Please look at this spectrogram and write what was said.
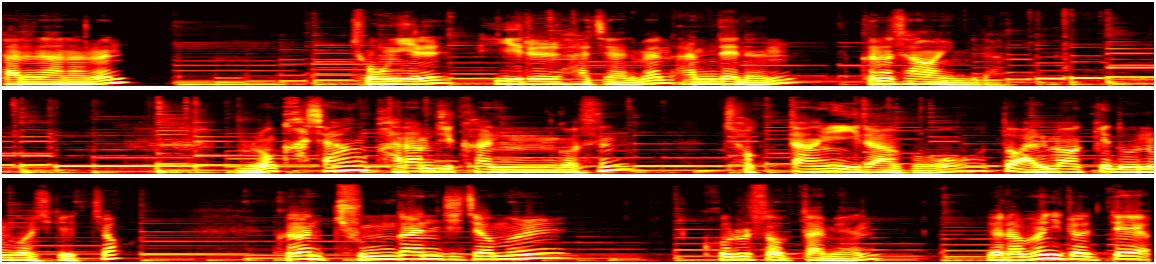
다른 하나는 종일 일을 하지 않으면 안 되는 그런 상황입니다. 물론 가장 바람직한 것은 적당히 일하고 또 알맞게 노는 것이겠죠. 그런 중간 지점을 고를 수 없다면 여러분 이럴 때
